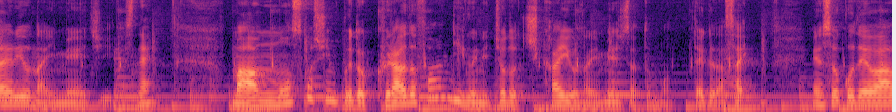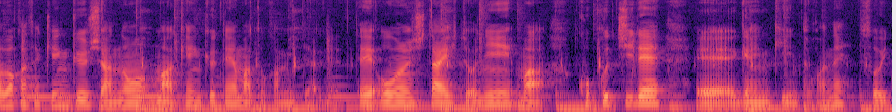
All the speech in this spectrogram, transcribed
えるようなイメージですね。まあもう少しシンプルとクラウドファンディングにちょっと近いようなイメージだと思ってください。えそこでは若手研究者の、まあ、研究テーマとか見てあげて、応援したい人に、まあ、告知で、えー、現金とかね、そういっ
